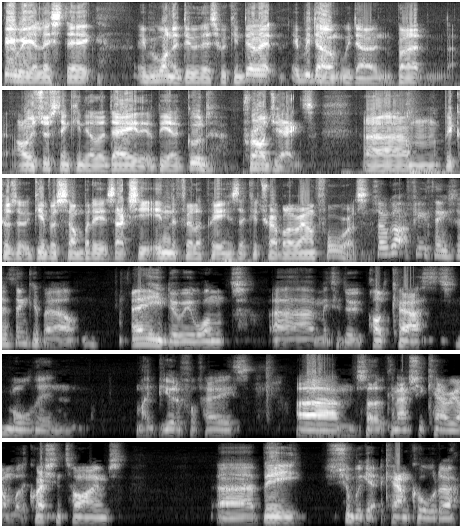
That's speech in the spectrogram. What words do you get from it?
be realistic. If we want to do this, we can do it. If we don't, we don't. But I was just thinking the other day that it would be a good project um, because it would give us somebody that's actually in the Philippines that could travel around for us. So I've got a few things to think about. A, do we want uh, me to do podcasts more than my beautiful face um, so that we can actually carry on with the question times. Uh, B, should we get a camcorder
